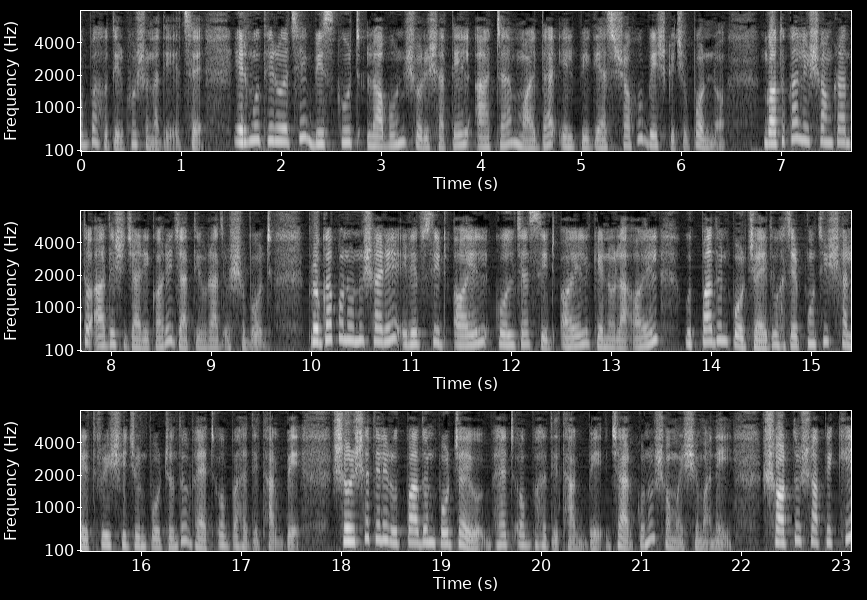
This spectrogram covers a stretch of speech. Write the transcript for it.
অব্যাহতির ঘোষণা দিয়েছে। এর মধ্যে রয়েছে বিস্কুট, লবণ, সরিষা তেল, আটা, ময়দা, এলপি গ্যাস সহ বেশ কিছু পণ্য। গতকাল এ সংক্রান্ত আদেশ জারি করে জাতীয় রাজস্ব বোর্ড। প্রজ্ঞাপন অনুসারে rapeseed oil, colza seed oil, canola oil উৎপাদন পর্যায়ে দু হাজার পঁচিশ সালে ত্রিশে জুন পর্যন্ত ভ্যাট অব্যাহতি থাকবে। সরিষা তেলের উৎপাদন পর্যায়েও ভ্যাট অব্যাহতি থাকবে, যার কোনো সময়সীমা নেই। শর্ত সাপেক্ষে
